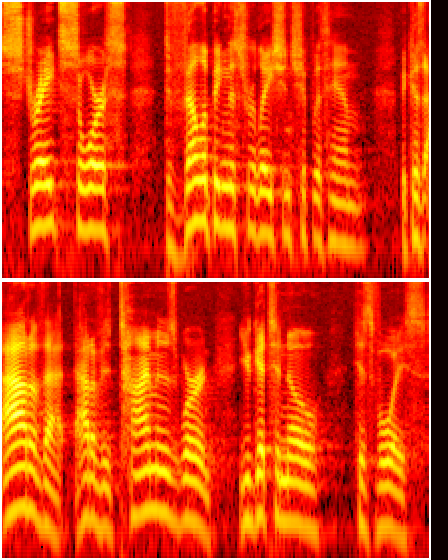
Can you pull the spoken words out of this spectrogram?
straight source, developing this relationship with Him. Because out of that, out of His time and His Word, you get to know His voice.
